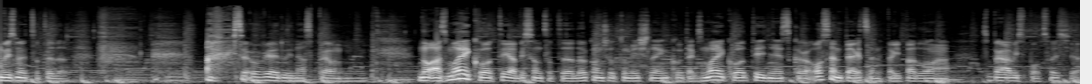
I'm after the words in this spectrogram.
aby sme to teda... aby sme uviedli na správne. No a z mojej kvóty, aby som to teda dokončil tú myšlienku, tak z mojej kvóty dnes skoro 8% pripadlo na správy z podsvetia.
